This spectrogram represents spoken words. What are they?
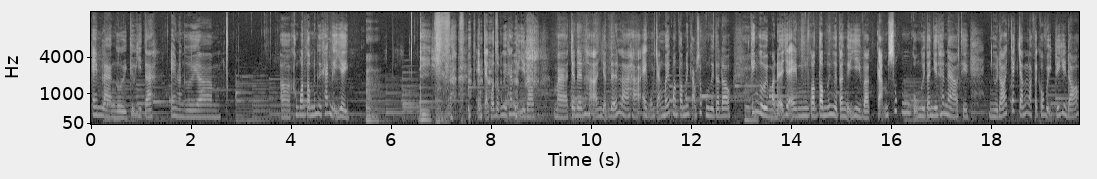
em là người kiểu gì ta? Em là người uh, uh, không quan tâm đến người khác nghĩ gì. Ừ đi em chẳng quan tâm người khác nghĩ gì đâu mà cho nên hả dẫn đến là hả em cũng chẳng mấy quan tâm đến cảm xúc của người ta đâu ừ. cái người mà để cho em quan tâm đến người ta nghĩ gì và cảm xúc của người ta như thế nào thì người đó chắc chắn là phải có vị trí gì đó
